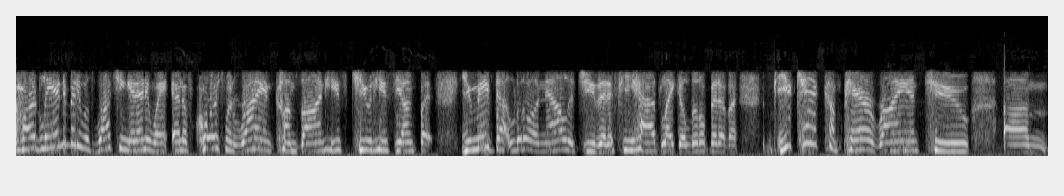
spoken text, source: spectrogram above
hardly anybody was watching it anyway, and of course when Ryan comes on, he's cute, he's young, but you made that little analogy that if he had like a little bit of a, you can't compare Ryan to. um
